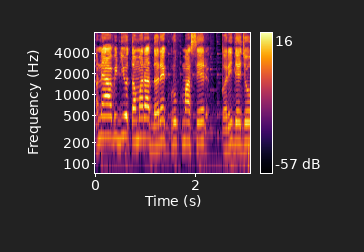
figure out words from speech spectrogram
અને આ વીડિયો તમારા દરેક ગ્રુપમાં શેર કરી દેજો.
